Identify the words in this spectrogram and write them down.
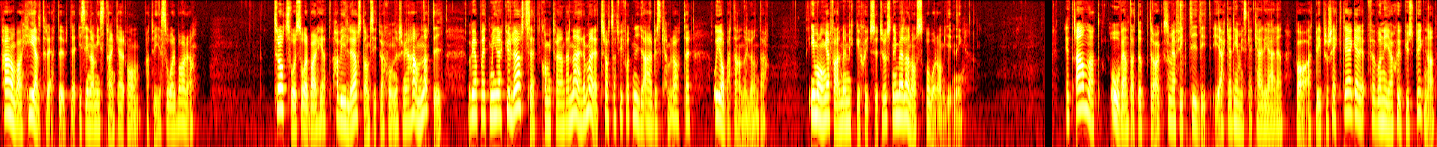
Han var helt rätt ute i sina misstankar om att vi är sårbara. Trots vår sårbarhet har vi löst de situationer som vi har hamnat i. Och vi har på ett mirakulöst sätt kommit varandra närmare trots att vi fått nya arbetskamrater och jobbat annorlunda. I många fall med mycket skyddsutrustning mellan oss och vår omgivning. Ett annat oväntat uppdrag som jag fick tidigt i akademiska karriären var att bli projektägare för vår nya sjukhusbyggnad,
